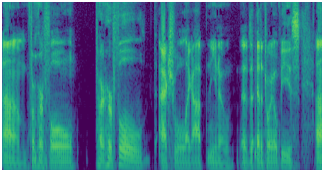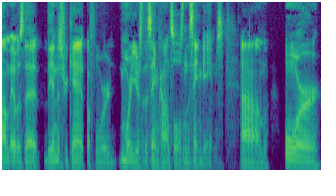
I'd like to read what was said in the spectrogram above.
um, from her full her, her full actual like op you know ed- editorial piece um, it was that the industry can't afford more years of the same consoles and the same games. Um, or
